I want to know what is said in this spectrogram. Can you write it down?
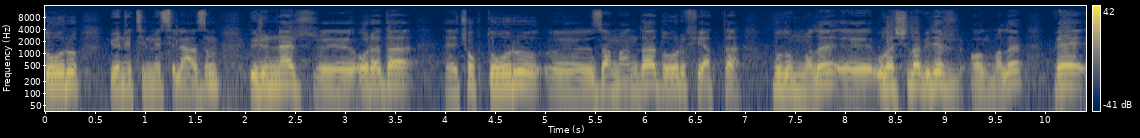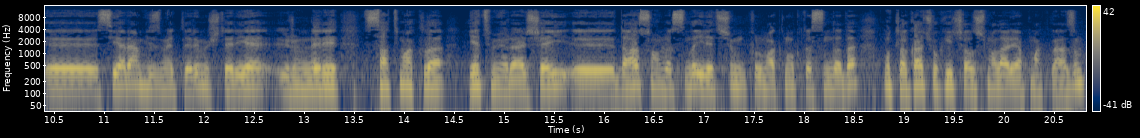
doğru yönetilmesi lazım. Ürünler e, orada e, çok doğru e, zamanda doğru fiyatta bulunmalı, e, ulaşılabilir olmalı ve e, CRM hizmetleri müşteriye ürünleri satmakla yetmiyor her şey. E, daha sonrasında iletişim kurmak noktasında da mutlaka çok iyi çalışmalar yapmak lazım.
